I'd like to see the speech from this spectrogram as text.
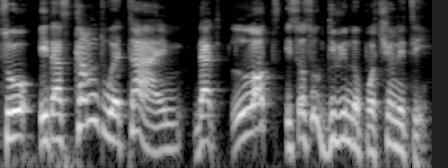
So it has come to a time that Lot is also given the opportunity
